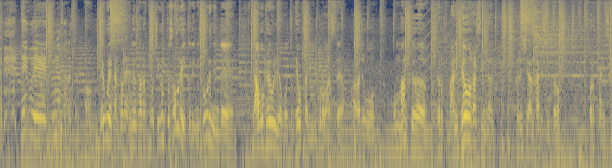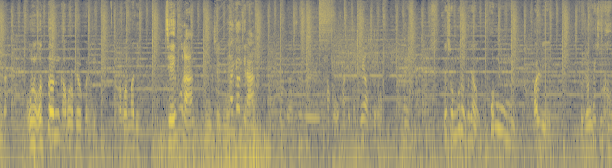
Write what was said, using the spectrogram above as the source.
대구에 9년 살았죠. 어, 대구에 잠깐 네. 9년 살았고 지금 또 서울에 있거든요. 서울에 있는데 야구 배우려고 또 대구까지 일부러 왔어요. 와가지고 온 만큼 이렇게 많이 배워갈 수 있는 그런 시간 가질 수 있도록 그렇게 하겠습니다. 오늘 어떤 각오로 배울 건지 각오 한마디. 제구랑 응, 제구. 타격이랑 좀 연습을 하고 오빠한테 좀 배워보도록 하겠습니다. 내 전부는 그냥 폼 빨리 교정해주고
